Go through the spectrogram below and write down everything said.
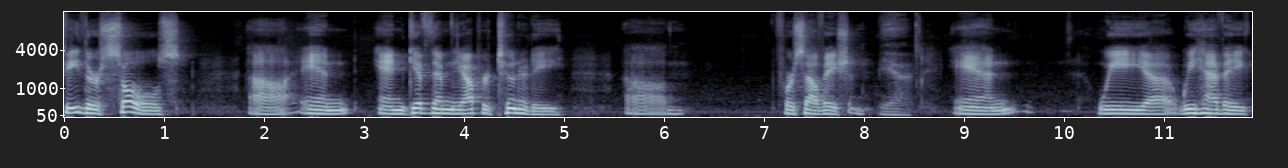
feed their souls uh, and and give them the opportunity um, for salvation. Yeah and we uh, we have a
